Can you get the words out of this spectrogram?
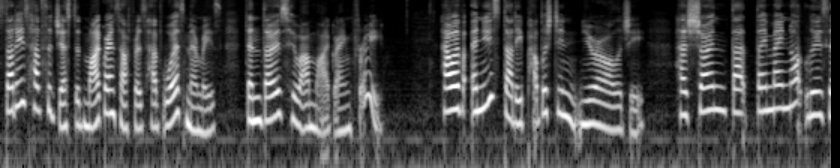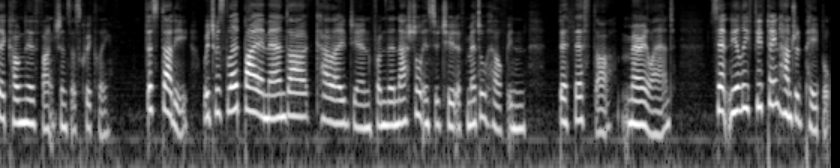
studies have suggested migraine sufferers have worse memories than those who are migraine free. However, a new study published in Neurology has shown that they may not lose their cognitive functions as quickly. The study, which was led by Amanda Kalaydjian from the National Institute of Mental Health in Bethesda, Maryland, sent nearly 1,500 people,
